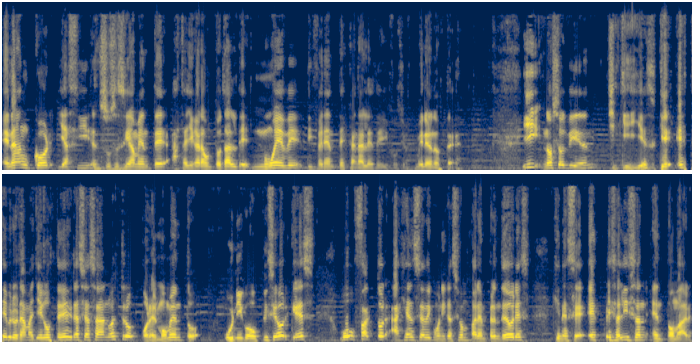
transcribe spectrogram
en Anchor y así en sucesivamente hasta llegar a un total de nueve diferentes canales de difusión. Miren ustedes. Y no se olviden, chiquilles, que este programa llega a ustedes gracias a nuestro, por el momento, único auspiciador, que es Wow Factor, agencia de comunicación para emprendedores, quienes se especializan en tomar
